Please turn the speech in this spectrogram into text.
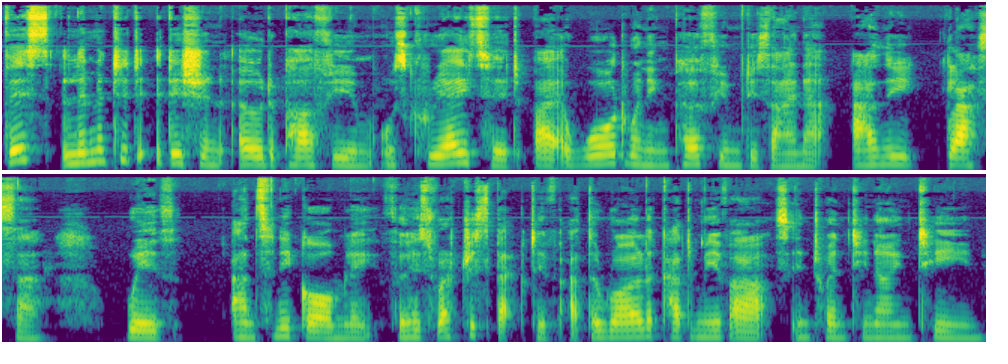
This limited edition eau de parfum was created by award winning perfume designer Azzi Glasser with Antony Gormley for his retrospective at the Royal Academy of Arts in 2019.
